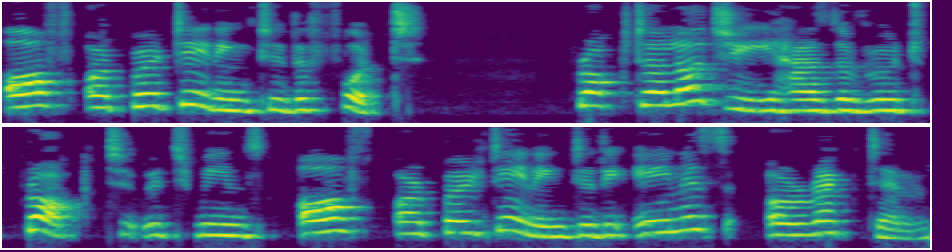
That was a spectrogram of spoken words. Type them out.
of or pertaining to the foot. Proctology has the root proct, which means of or pertaining to the anus or rectum.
